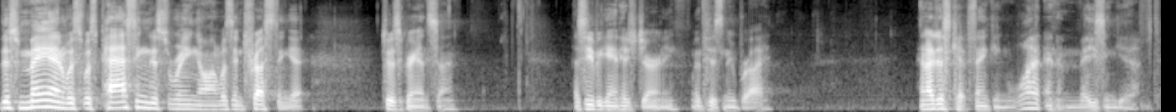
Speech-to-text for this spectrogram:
this man was, was passing this ring on, was entrusting it to his grandson as he began his journey with his new bride. And I just kept thinking, what an amazing gift.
